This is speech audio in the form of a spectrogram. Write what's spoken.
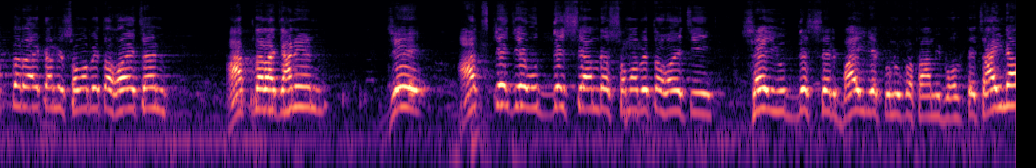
আপনারা এখানে সমবেত হয়েছেন। আপনারা জানেন যে আজকে যে উদ্দেশ্যে আমরা সমবেত হয়েছি, সেই উদ্দেশ্যের বাইরে কোনো কথা আমি বলতে চাই না।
